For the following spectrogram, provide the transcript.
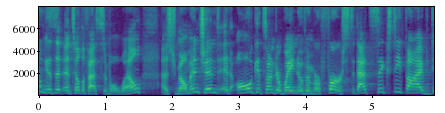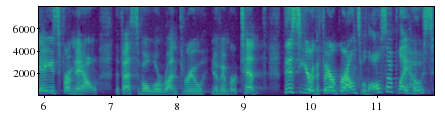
long is it until the festival? Well, as Jamel mentioned, it all gets underway November 1st. That's 65 days from now. The festival will run through November 10th. This year, the fairgrounds will also play host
